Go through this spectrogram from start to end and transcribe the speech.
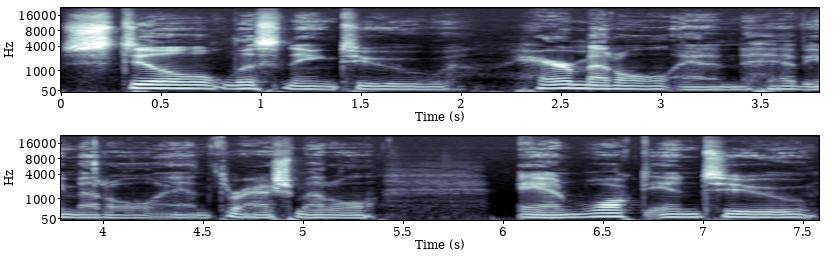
still listening to hair metal and heavy metal and thrash metal, and walked into.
